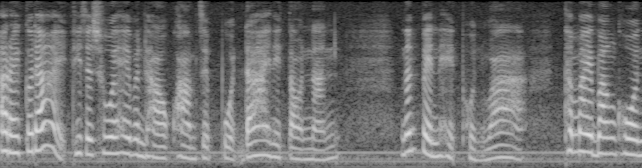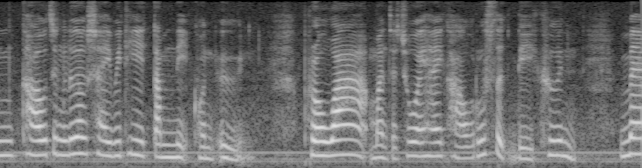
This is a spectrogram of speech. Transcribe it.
อะไรก็ได้ที่จะช่วยให้บรรเทาความเจ็บปวดได้ในตอนนั้น นั่นเป็นเหตุผลว่าทำไมบางคนเขาจึงเลือกใช้วิธีตำหนิคนอื่น เพราะว่ามันจะช่วยให้เขารู้สึกดีขึ้น แม้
